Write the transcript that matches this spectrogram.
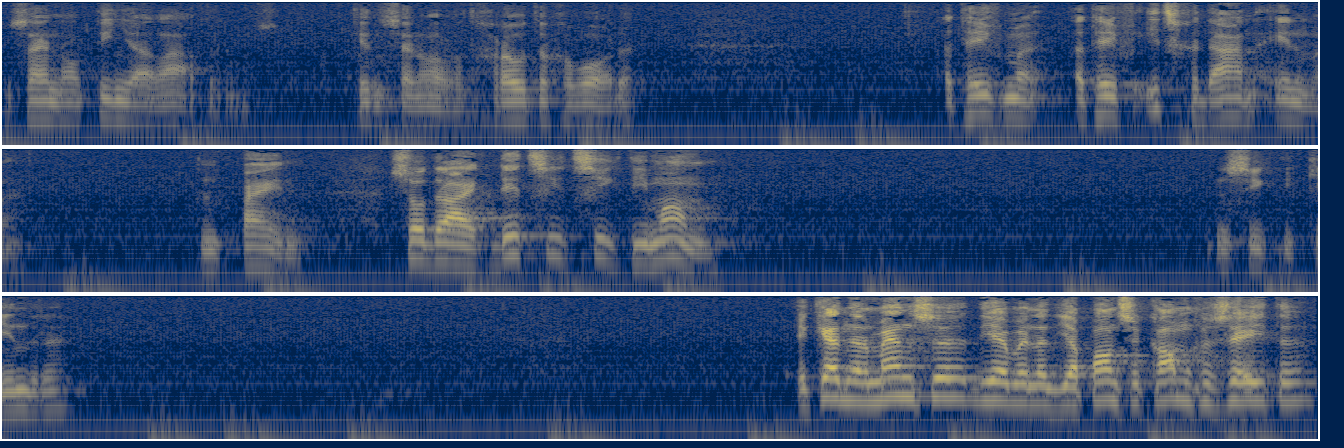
We zijn al tien jaar later. De kinderen zijn al wat groter geworden. Het heeft, me, het heeft iets gedaan in me. Een pijn. Zodra ik dit zie, zie ik die man. Dan zie ik die kinderen. Ik ken er mensen die hebben in het Japanse kam gezeten.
